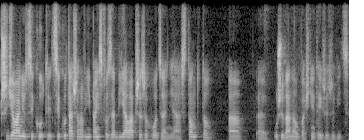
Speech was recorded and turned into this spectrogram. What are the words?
przy działaniu cykuty. Cykuta, szanowni państwo, zabijała przez ochłodzenie, a stąd to a, e, używano właśnie tej żywicy.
